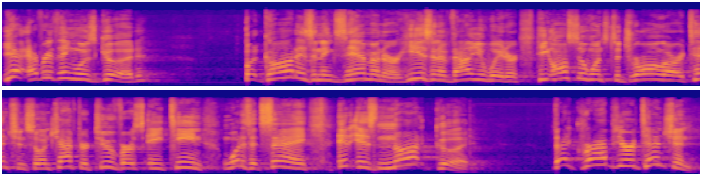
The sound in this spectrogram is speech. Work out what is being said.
Yeah, everything was good, but God is an examiner, He is an evaluator. He also wants to draw our attention. So in chapter 2, verse 18, what does it say? It is not good. That grabs your attention.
